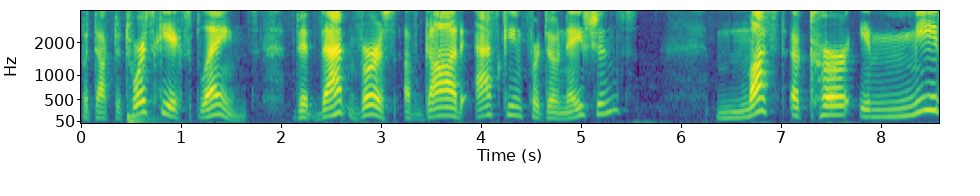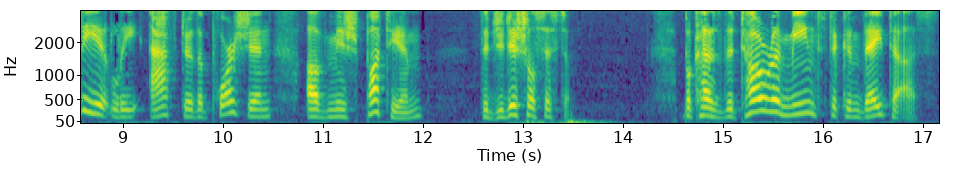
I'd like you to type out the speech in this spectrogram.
But Dr. Twersky explains that that verse of God asking for donations must occur immediately after the portion of Mishpatim, the judicial system. Because the Torah means to convey to us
